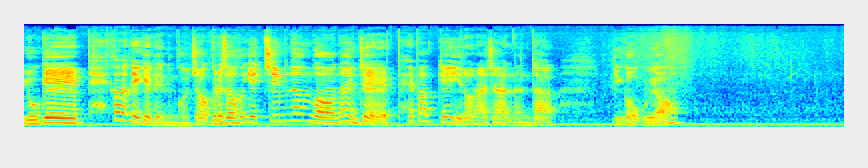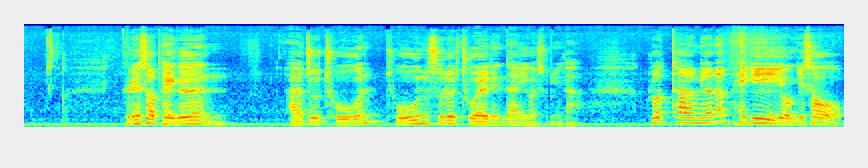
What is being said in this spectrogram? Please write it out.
요게 패가 되게 되는 거죠. 그래서 흑이 찝는 거는 이제 패밖에 일어나지 않는다 이거고요. 그래서 백은 아주 좋은 좋은 수를 두어야 된다 이것입니다. 그렇다면은 백이 여기서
